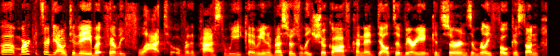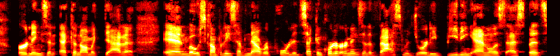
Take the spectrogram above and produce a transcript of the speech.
Uh, markets are down today, but fairly flat over the past week. I mean, investors really shook off kind of Delta variant concerns and really focused on earnings and economic data. And most companies have now reported second quarter earnings and the vast majority beating analyst estimates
